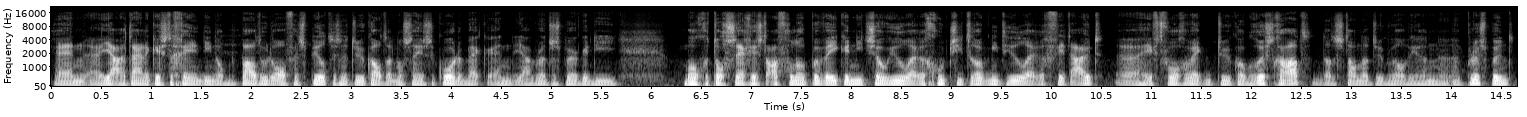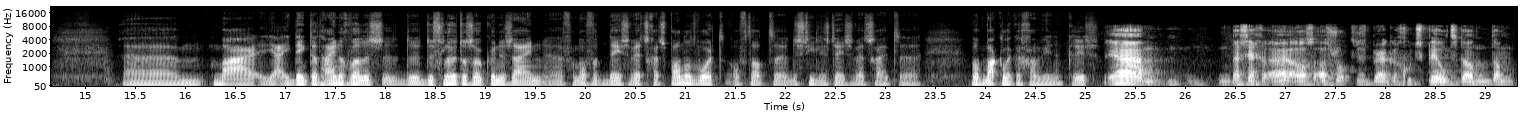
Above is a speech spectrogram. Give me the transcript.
En uh, ja, uiteindelijk is degene die nog bepaalt hoe de offense speelt, is natuurlijk altijd nog steeds de quarterback. En ja, Ruttersburger die, mogen toch zeggen, is de afgelopen weken niet zo heel erg goed. Ziet er ook niet heel erg fit uit. Uh, heeft vorige week natuurlijk ook rust gehad. Dat is dan natuurlijk wel weer een, een pluspunt. Um, maar ja, ik denk dat hij nog wel eens de, de sleutel zou kunnen zijn van of het deze wedstrijd spannend wordt. Of dat de Steelers deze wedstrijd wat makkelijker gaan winnen. Chris? Ja, dan zeggen we, als, als Roethlisberger goed speelt, dan, dan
